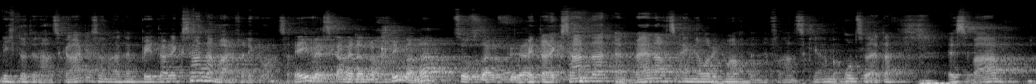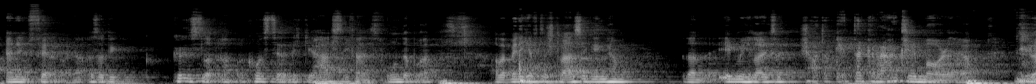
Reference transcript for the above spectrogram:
nicht nur den Hans Kranke, sondern auch den Peter Alexander mal für die Grundzeit. Eben, es kam ja dann noch schlimmer, ne? sozusagen für... Peter Alexander, ein Weihnachtsengel habe ich gemacht, einen Franz Klammer und so weiter. Es war ein Inferno. Ja? Also die Künstler, Kunst hat mich gehasst, ich fand es wunderbar. Aber wenn ich auf der Straße ging, haben dann irgendwelche Leute gesagt, schau, da geht der Krankelmaler. Ja.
